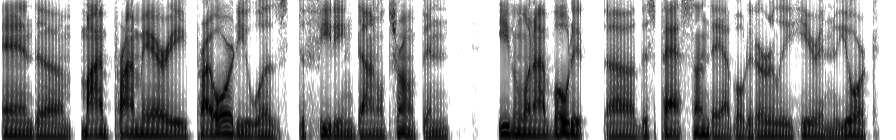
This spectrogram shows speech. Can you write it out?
And um, my primary priority was defeating Donald Trump. And even when I voted uh, this past Sunday I voted early here in New York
